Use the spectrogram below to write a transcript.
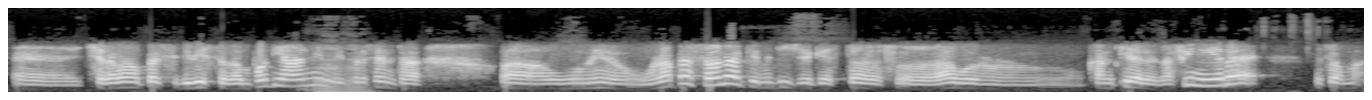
eh, ci eravamo persi di vista da un po' di anni, uh-huh. mi presenta uh, un, una persona che mi dice che sta, ha un cantiere da finire, insomma,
